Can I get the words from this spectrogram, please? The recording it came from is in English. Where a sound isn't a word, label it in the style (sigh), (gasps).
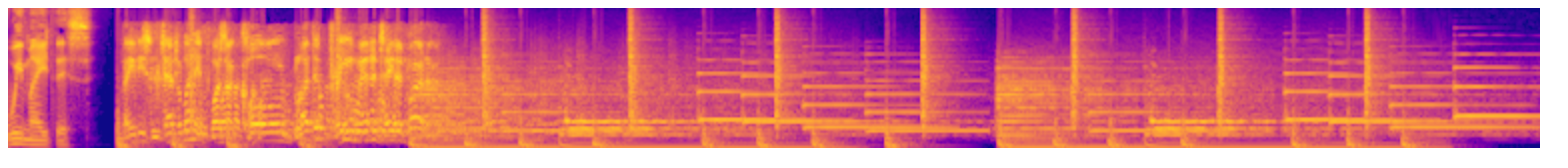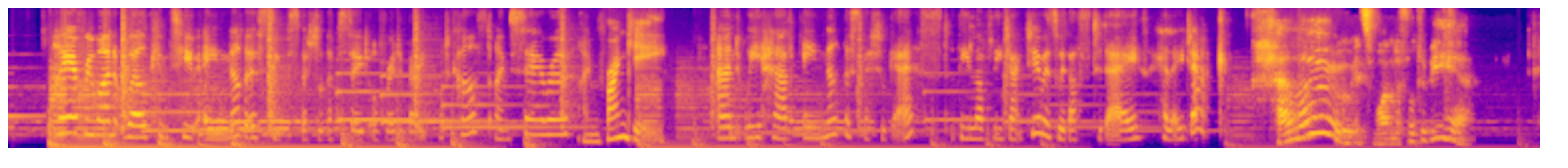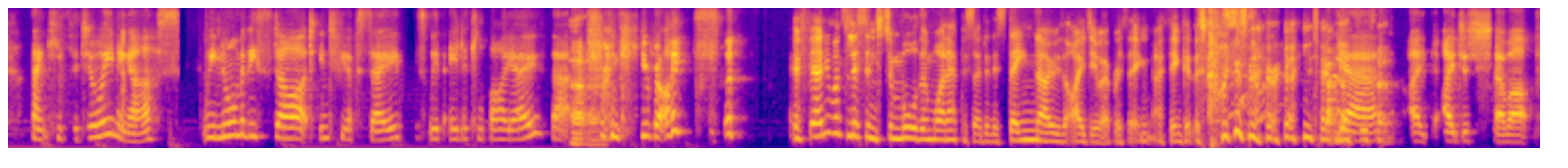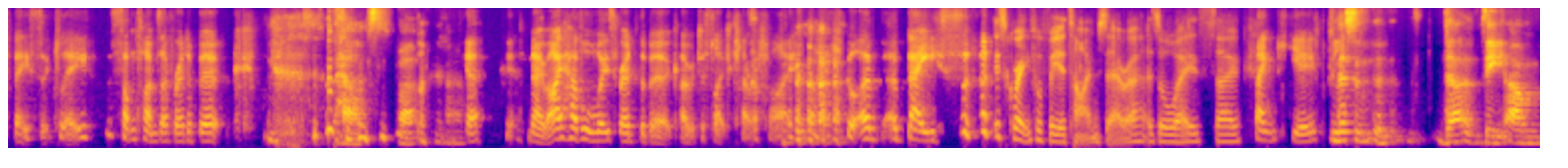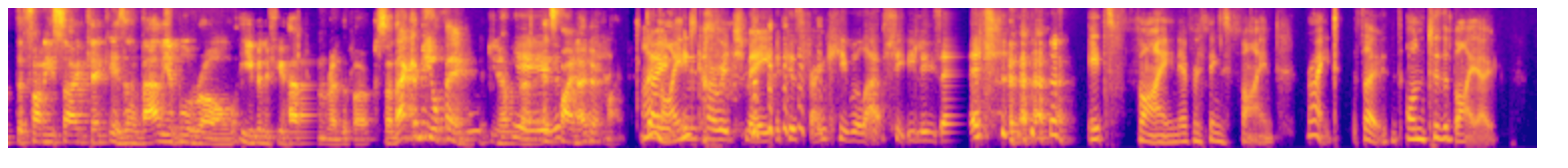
We made this. Ladies and gentlemen, it was a cold blooded, premeditated murder. Hi everyone, welcome to another super special episode of Read and Buried podcast. I'm Sarah I'm Frankie. And we have another special guest, the lovely Jack Jewers with us today. Hello Jack. Hello, it's wonderful to be here. Thank you for joining us. We normally start interview episodes with a little bio that Uh-oh. Frankie (laughs) writes. If anyone's listened to more than one episode of this, they know that I do everything. I think at this (laughs) point, you don't yeah, I, I just show up basically. Sometimes I've read a book. (laughs) Helps, but you know. Yeah. No, I have always read the book. I would just like to clarify. I've (laughs) got a, a base. (laughs) It's grateful for your time, Sarah, as always. So Thank you. listen, the the um the funny sidekick is a valuable role, even if you haven't read the book. So that can be your thing. If you haven't read it, it's fine. I don't mind. I Don't mind. encourage me (laughs) because Frankie will absolutely lose it. It's fine. Everything's fine. Right. So on to the bio.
